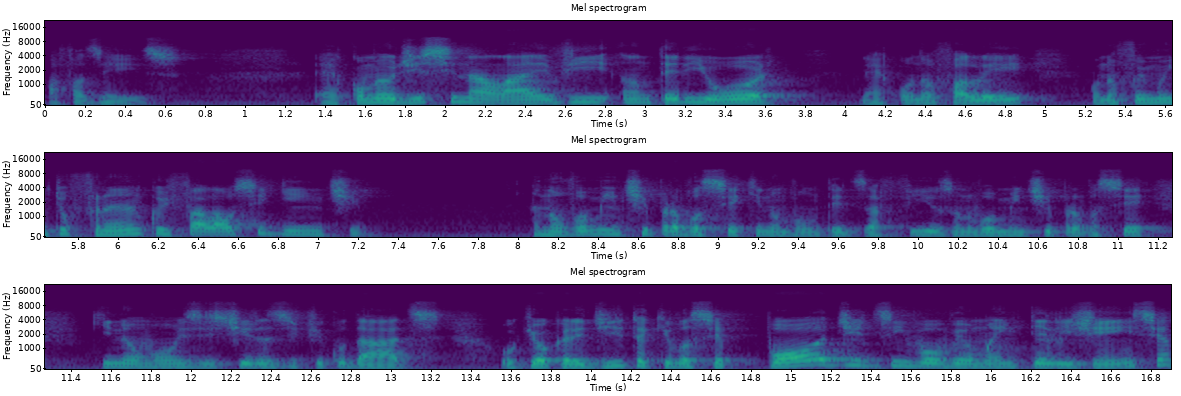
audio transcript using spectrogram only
a fazer isso. É, como eu disse na live anterior, né, quando eu falei, quando eu fui muito franco e falar o seguinte: Eu não vou mentir para você que não vão ter desafios, eu não vou mentir para você que não vão existir as dificuldades. O que eu acredito é que você pode desenvolver uma inteligência,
